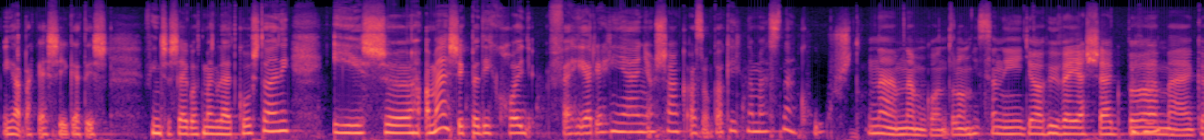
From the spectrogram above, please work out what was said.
érdekességet és fincsaságot meg lehet kóstolni. És a másik pedig, hogy fehérje hiányosak azok, akik nem esznek húst. Nem, nem gondolom, hiszen így a hüvelyesekből, uh-huh. meg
